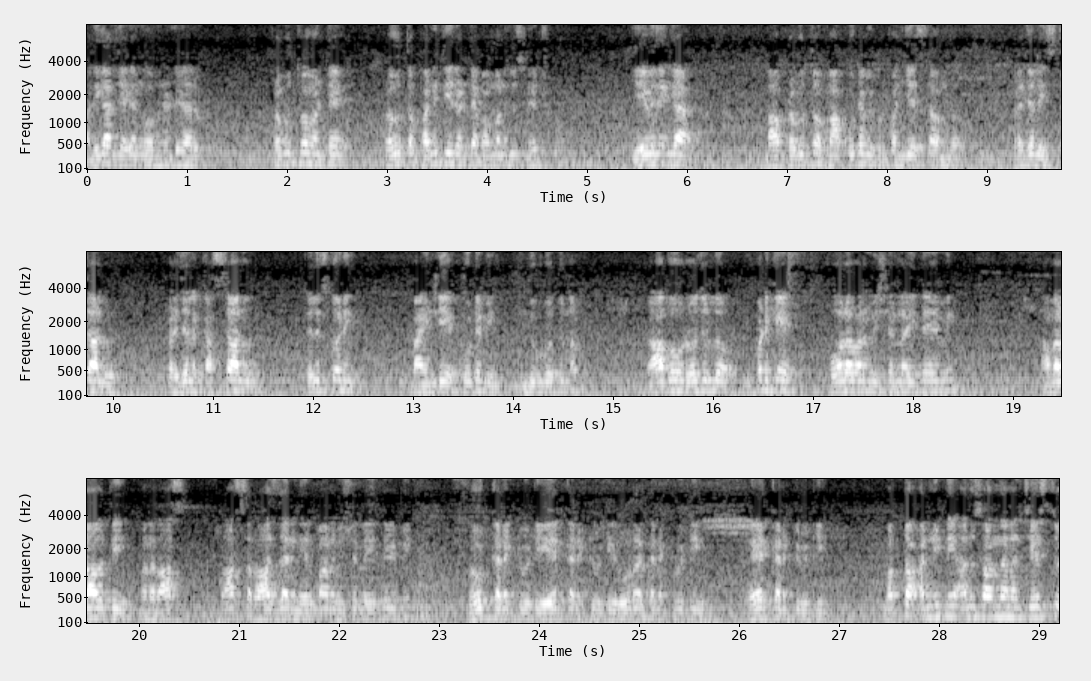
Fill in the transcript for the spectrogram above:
అది కాదు జగన్మోహన్ రెడ్డి గారు. ప్రభుత్వం అంటే ప్రభుత్వ పనితీరు అంటే మమ్మల్ని చూసి నేర్చుకో. ఏ విధంగా మా ప్రభుత్వం మా కూటమి ఇప్పుడు పనిచేస్తా ఉందో ప్రజల ఇష్టాలు ప్రజల కష్టాలు తెలుసుకొని మా ఇండియా కూటమి ముందుకు పోతున్నాం. రాబో రోజుల్లో ఇప్పటికే పోలవరం విషయంలో అయితే ఏమి అమరావతి మన రాష్ట్ర రాష్ట్ర రాజధాని నిర్మాణ విషయంలో అయితే ఏమి road connectivity air connectivity rural connectivity air connectivity మొత్తం అన్నింటినీ అనుసంధానం చేస్తూ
